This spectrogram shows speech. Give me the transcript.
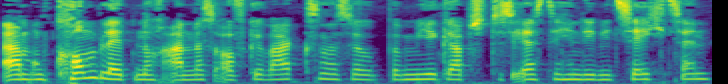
ähm, und komplett noch anders aufgewachsen. Also bei mir gab es das erste Handy mit 16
